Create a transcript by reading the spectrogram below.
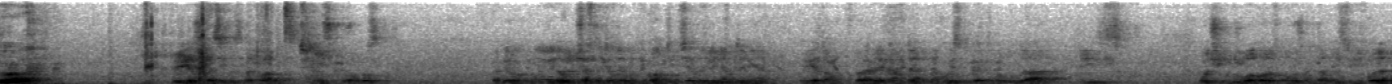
Здорово. Привет, спасибо за доклад. Несколько вопросов. Во-первых, мы довольно часто делаем иконки псевдоэлементами, при этом правильный контент находится как-то туда, из очень глубоко расположенных таблиц Unicode.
